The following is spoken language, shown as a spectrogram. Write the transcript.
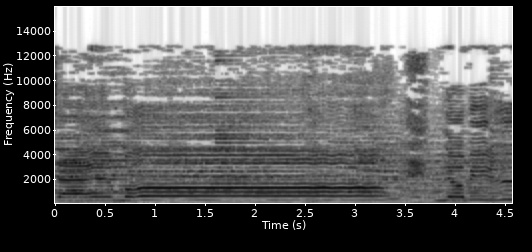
さえも。伸びる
